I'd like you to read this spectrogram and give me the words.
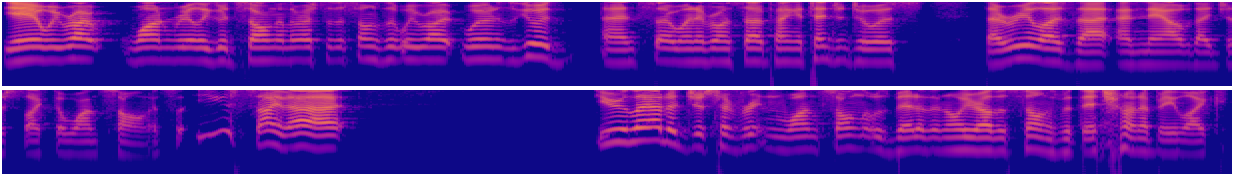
yeah, we wrote one really good song and the rest of the songs that we wrote weren't as good. And so when everyone started paying attention to us, they realized that and now they just like the one song. It's like, you say that you're allowed to just have written one song that was better than all your other songs, but they're trying to be like,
